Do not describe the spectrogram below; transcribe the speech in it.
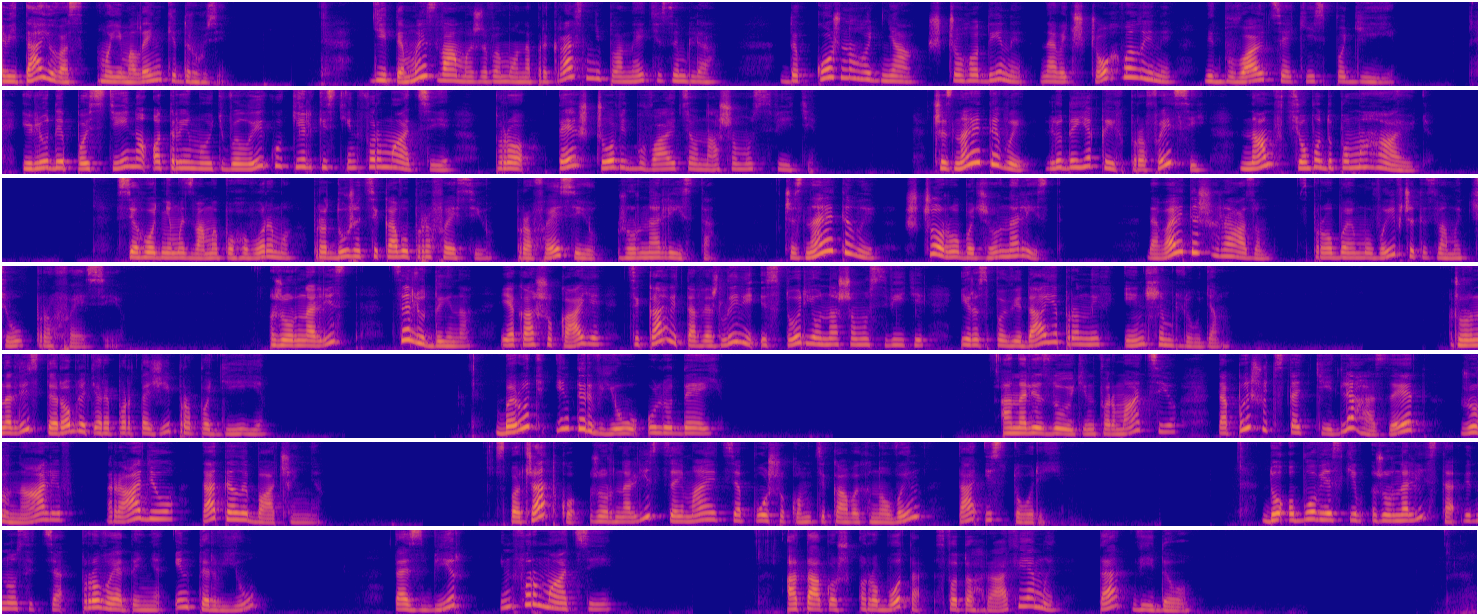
Вітаю вас, мої маленькі друзі! Діти, ми з вами живемо на прекрасній планеті Земля, де кожного дня, щогодини, навіть щохвилини відбуваються якісь події. І люди постійно отримують велику кількість інформації про те, що відбувається у нашому світі. Чи знаєте ви, люди яких професій нам в цьому допомагають? Сьогодні ми з вами поговоримо про дуже цікаву професію професію журналіста. Чи знаєте ви, що робить журналіст? Давайте ж разом спробуємо вивчити з вами цю професію. Журналіст це людина, яка шукає цікаві та важливі історії у нашому світі і розповідає про них іншим людям. Журналісти роблять репортажі про події, беруть інтерв'ю у людей, аналізують інформацію та пишуть статті для газет, журналів, радіо та телебачення. Спочатку журналіст займається пошуком цікавих новин та історій. До обов'язків журналіста відноситься проведення інтерв'ю та збір інформації, а також робота з фотографіями та відео.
